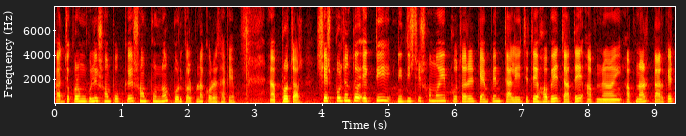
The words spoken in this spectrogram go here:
কার্যক্রমগুলি সম্পর্কে সম্পূর্ণ পরিকল্পনা করে থাকে। প্রচার, শেষ পর্যন্ত একটি নির্দিষ্ট সময়ে প্রচারের ক্যাম্পেন চালিয়ে যেতে হবে যাতে আপনার আপনার টার্গেট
